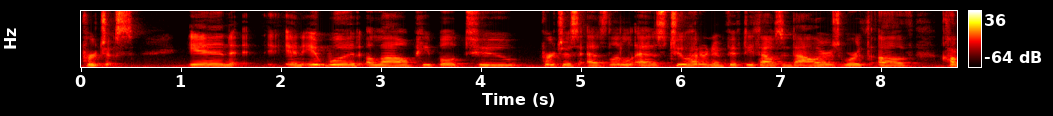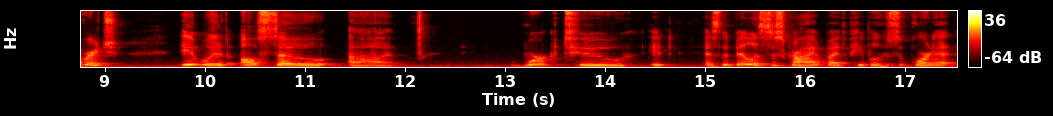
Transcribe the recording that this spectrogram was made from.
purchase. In and it would allow people to purchase as little as two hundred and fifty thousand dollars worth of coverage. It would also uh, work to it as the bill is described by the people who support it,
